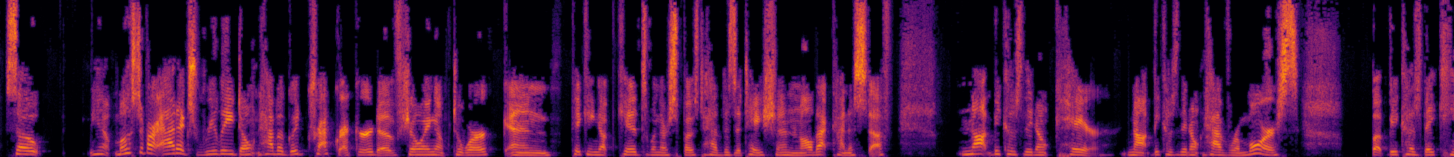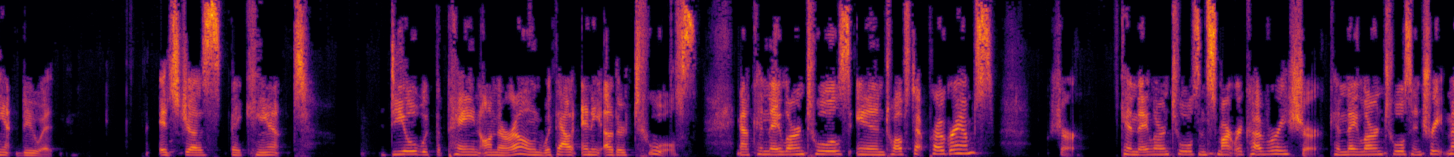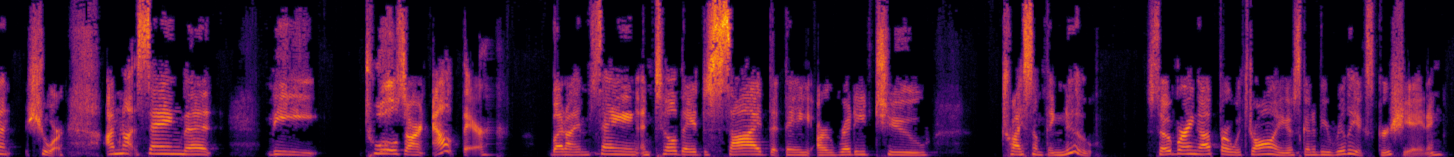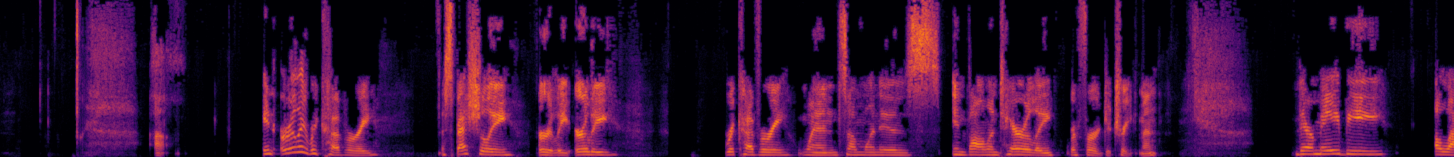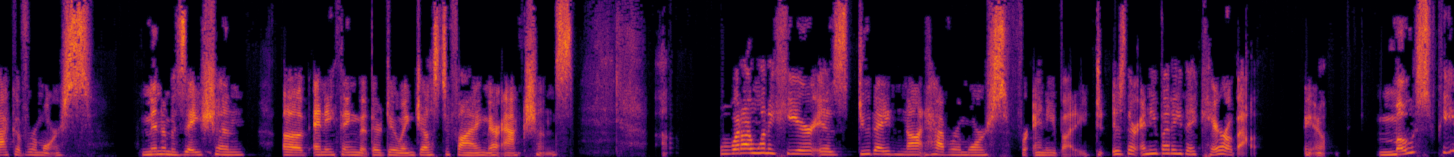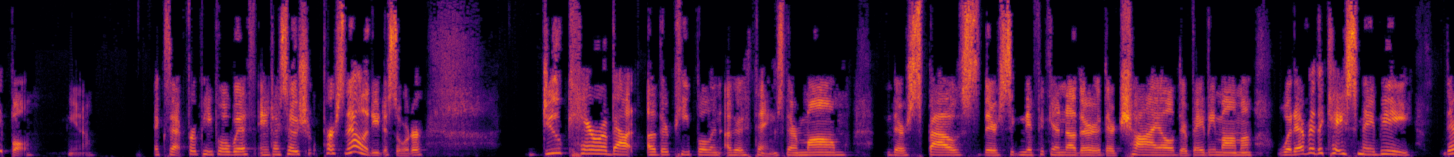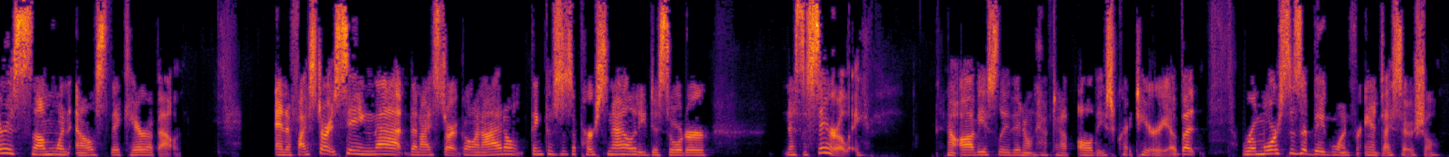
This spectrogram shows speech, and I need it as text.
So you know most of our addicts really don't have a good track record of showing up to work and picking up kids when they're supposed to have visitation and all that kind of stuff not because they don't care not because they don't have remorse but because they can't do it it's just they can't deal with the pain on their own without any other tools now can they learn tools in 12 step programs sure can they learn tools in SMART Recovery? Sure. Can they learn tools in treatment? Sure. I'm not saying that the tools aren't out there, but I'm saying until they decide that they are ready to try something new, sobering up or withdrawing is going to be really excruciating. Um, in early recovery, especially early, early recovery when someone is involuntarily referred to treatment, there may be a lack of remorse, minimization of anything that they're doing, justifying their actions. What I want to hear is do they not have remorse for anybody? Is there anybody they care about? You know, most people, you know, except for people with antisocial personality disorder, do care about other people and other things their mom, their spouse, their significant other, their child, their baby mama, whatever the case may be, there is someone else they care about. And if I start seeing that, then I start going, I don't think this is a personality disorder necessarily. Now, obviously, they don't have to have all these criteria, but remorse is a big one for antisocial.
